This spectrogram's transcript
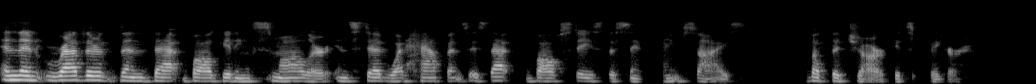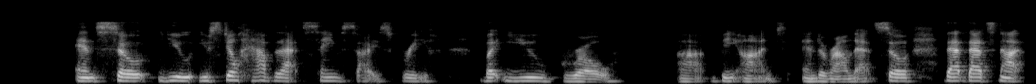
And then rather than that ball getting smaller, instead what happens is that ball stays the same size, but the jar gets bigger. and so you you still have that same size grief but you grow uh, beyond and around that. So that that's not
